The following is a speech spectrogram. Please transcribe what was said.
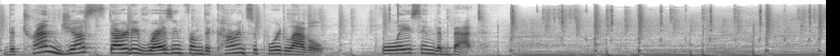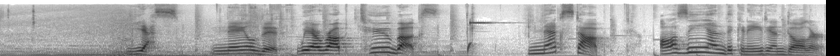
The trend just started rising from the current support level. Placing the bet. Yes, Nailed it. We are up 2 bucks. Next up, Aussie and the Canadian dollar.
